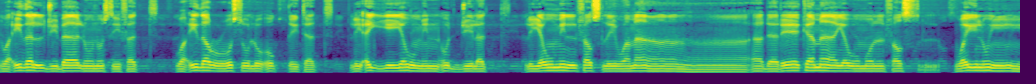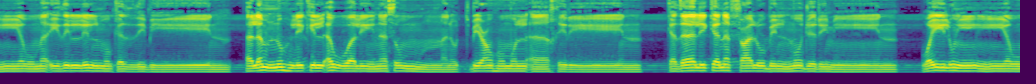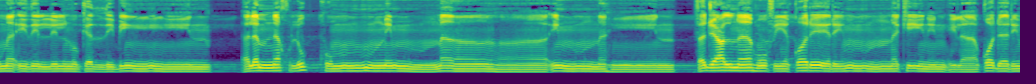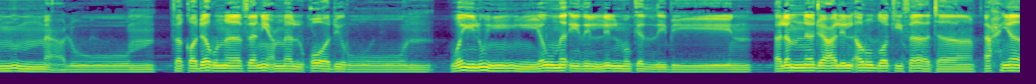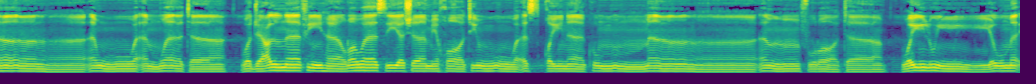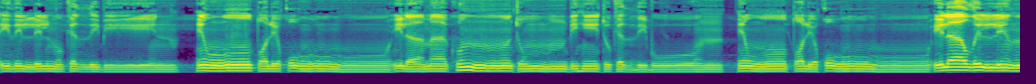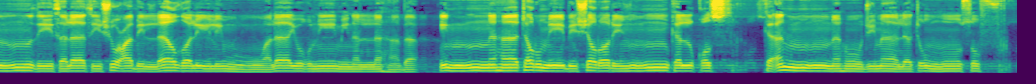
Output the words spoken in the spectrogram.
وإذا الجبال نسفت وإذا الرسل اقتت لأي يوم أجلت ليوم الفصل وما أدريك ما يوم الفصل ويل يومئذ للمكذبين. ألم نهلك الأولين ثم نتبعهم الآخرين؟ كذلك نفعل بالمجرمين. ويل يومئذ للمكذبين. ألم نخلقكم من ماء مهين؟ فجعلناه في قرير مكين إلى قدر معلوم. فقدرنا فنعم القادرون. ويل يومئذ للمكذبين. ألم نجعل الأرض كفاتا أحياء وأمواتا وجعلنا فيها رواسي شامخات وأسقيناكم ماء فراتا ويل يومئذ للمكذبين انطلقوا إلى ما كنتم به تكذبون. انطلقوا إلى ظل ذي ثلاث شعب لا ظليل ولا يغني من اللهب. إنها ترمي بشرر كالقصر كأنه جمالة صفر.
